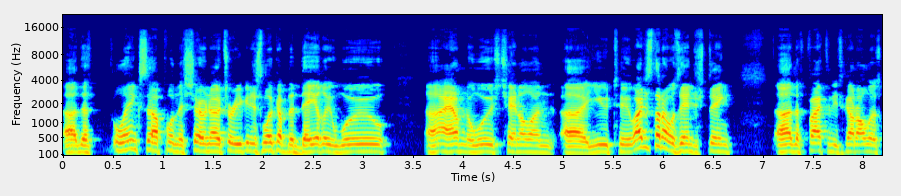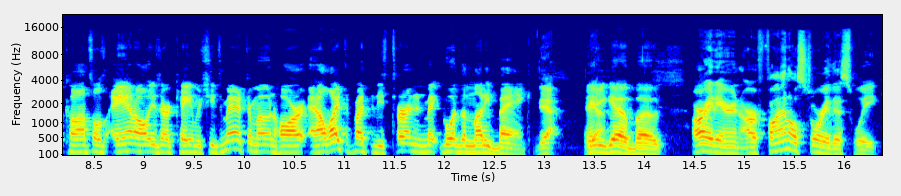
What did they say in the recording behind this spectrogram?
uh, the links up on the show notes, or you can just look up the Daily Woo, uh, Adam the Woo's channel on uh, YouTube. I just thought it was interesting. Uh, the fact that he's got all those consoles and all these arcade machines, man after my own heart, and I like the fact that he's turning and make, going to the money bank. Yeah. there Yeah. you go, boat. All right, Aaron. Our final story this week.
